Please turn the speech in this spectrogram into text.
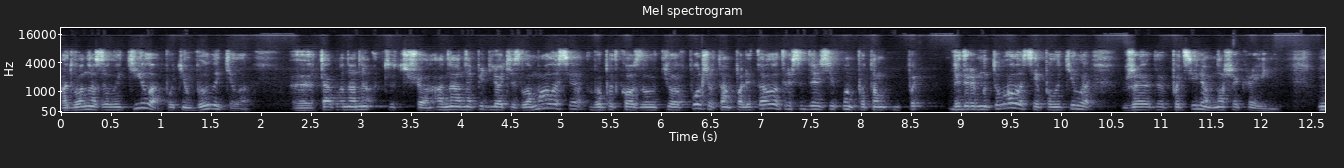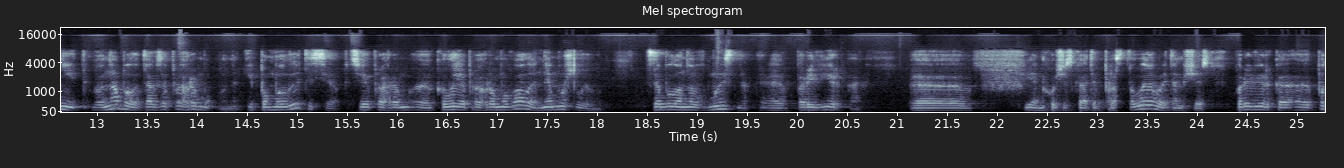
От вона залетіла, потім вилетіла. Е, Так вона на що вона на підльоті зламалася, випадково залетіла в Польщу, там політала 39 секунд, потім по- відремонтувалася і полетіла вже по цілям в нашій країні. Ні, вона була так запрограмована. І помилитися в цій програм... е, коли її програмували, неможливо. Це була навмисна е, перевірка. Е, я не хочу сказати про сталевий там щось. Перевірка, е,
